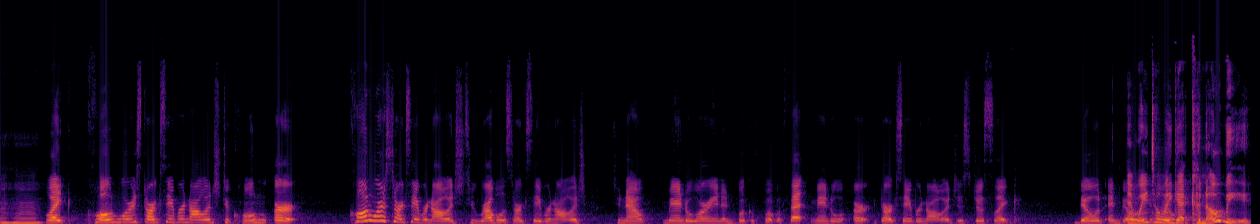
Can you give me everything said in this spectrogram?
Mm-hmm. Like Clone Wars dark saber knowledge to Clone or Clone Wars dark saber knowledge to Rebels dark saber knowledge to now Mandalorian and Book of Boba Fett Mandal or dark saber knowledge is just like build and build. and wait till we build. get Kenobi.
